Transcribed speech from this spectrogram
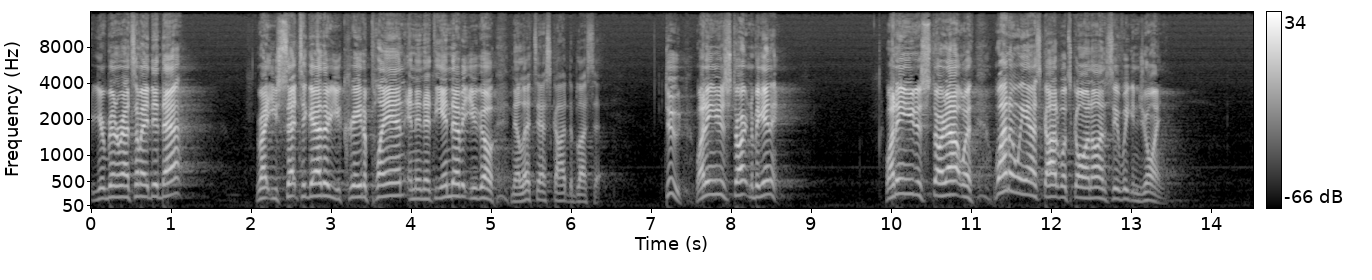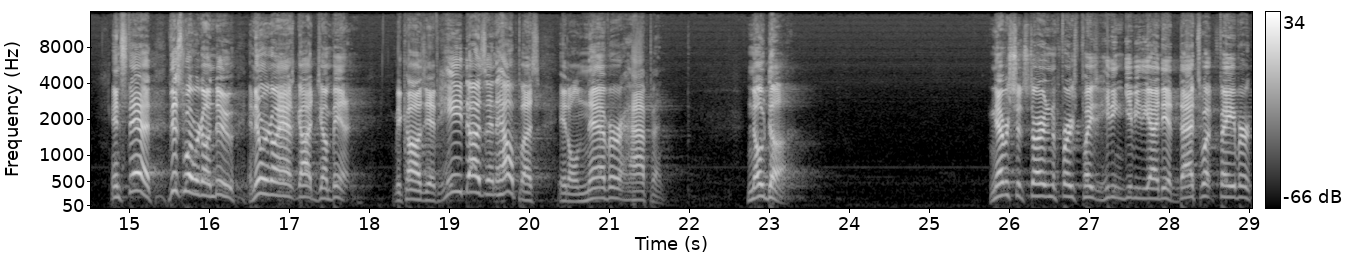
you ever been around somebody that did that? Right? You set together, you create a plan, and then at the end of it, you go, now let's ask God to bless it. Dude, why didn't you just start in the beginning? Why didn't you just start out with, why don't we ask God what's going on and see if we can join? Instead, this is what we're going to do, and then we're going to ask God to jump in. Because if He doesn't help us, it'll never happen. No duh. Never should start in the first place if He didn't give you the idea. That's what favor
